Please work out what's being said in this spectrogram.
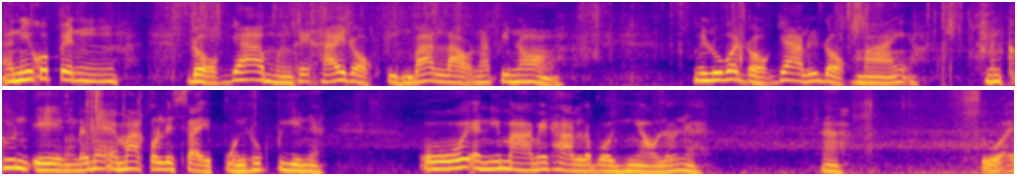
อันนี้ก็เป็นดอกหญ้าเหมือนคล้ายๆ ดอกฝิ่นบ้านเรานะพี่น้อง ไม่รู้ว่าดอกหญ้าหรือดอกไม้ มันขึ้นเองแล้วแม่ไอ้มากก็เลยใส่ปุ๋ยทุกปีเนี่ย โอ้ยอันนี้มาไม่ทันระบอเหี่ยวแล้วเนี่ย อะ สวย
